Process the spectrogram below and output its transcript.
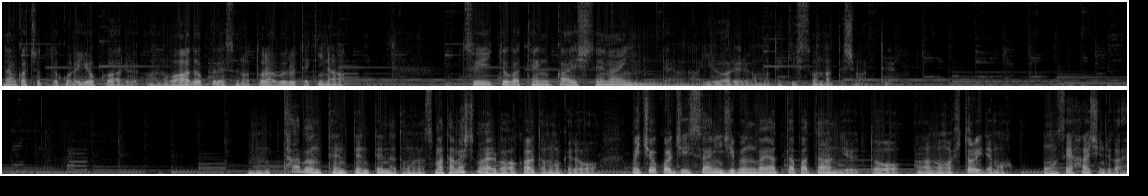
なんかちょっとこれよくある、あの、ワードプレスのトラブル的な、ツイートが展開してないんだよな。URL がもうテキストになってしまって。うん、多分点々点だと思います。まあ試してもらえればわかると思うけど、まあ、一応これ実際に自分がやったパターンで言うと、あの、一人でも音声配信とか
